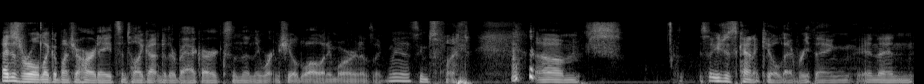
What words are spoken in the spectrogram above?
I just rolled like a bunch of hard eights until I got into their back arcs, and then they weren't in shield wall anymore, and I was like, man, that seems fun. um, so he just kind of killed everything, and then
